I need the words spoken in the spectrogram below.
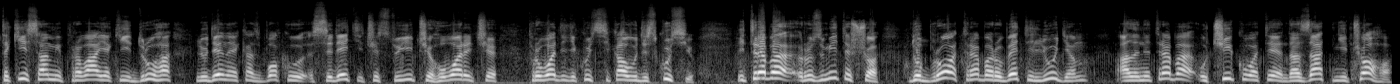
такі самі права, як і друга людина, яка збоку сидить, чи стоїть, чи говорить, чи проводить якусь цікаву дискусію. І треба розуміти, що добро треба робити людям. Але не треба очікувати назад нічого,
